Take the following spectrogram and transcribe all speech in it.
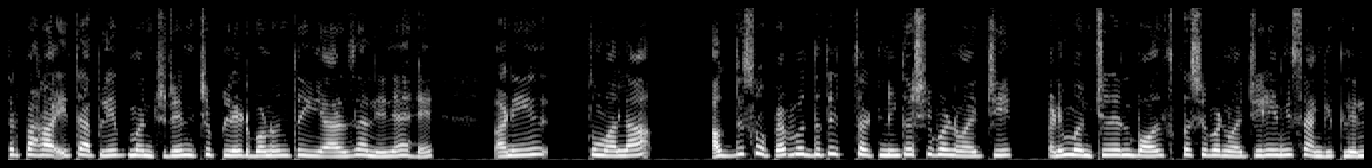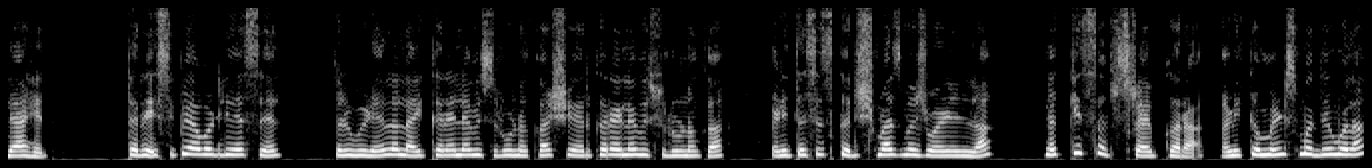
तर पहा इथे आपली मंचुरियनची प्लेट बनवून तयार झालेली आहे आणि तुम्हाला अगदी सोप्या पद्धतीत चटणी कशी बनवायची आणि मंचुरियन बॉल्स कसे बनवायचे हे मी सांगितलेले आहेत. तर रेसिपी आवडली असेल तर व्हिडिओला लाईक करायला विसरू नका शेअर करायला विसरू नका आणि तसेच करिश्माज मजवाणीला नक्कीच सबस्क्राईब करा आणि कमेंट्समध्ये मला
